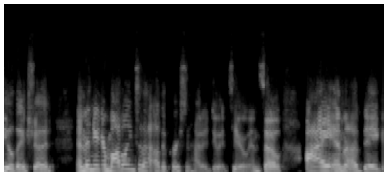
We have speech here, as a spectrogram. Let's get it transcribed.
feel they should. And then you're modeling to that other person how to do it too. And so I am a big,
